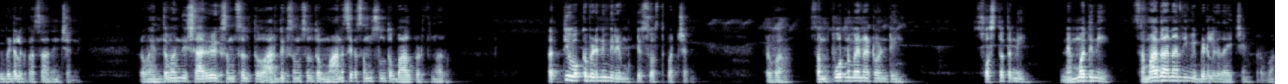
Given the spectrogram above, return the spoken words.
మీ బిడ్డలకు ప్రసాదించండి. ప్రభా ఎంతమంది శారీరక సమస్యలతో ఆర్థిక సమస్యలతో మానసిక సమస్యలతో బాధపడుతున్నారు? ప్రతి ఒక్క బిడ్డని మీరు ముట్టి స్వస్థపరచండి. ప్రభా సంపూర్ణమైనటువంటి స్వస్థతని నెమ్మదిని సమాధానాన్ని మీ బిడ్డలకు దయచేయండి ప్రభా.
